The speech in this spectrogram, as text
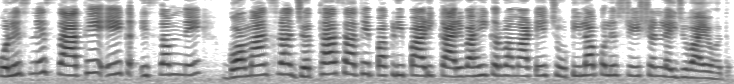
પોલીસને સાથે એક ઇસમને ગોમાંસના જથ્થા સાથે પકડી પાડી કાર્યવાહી કરવા માટે ચોટીલા પોલીસ સ્ટેશન લઈ જવાયો હતો.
